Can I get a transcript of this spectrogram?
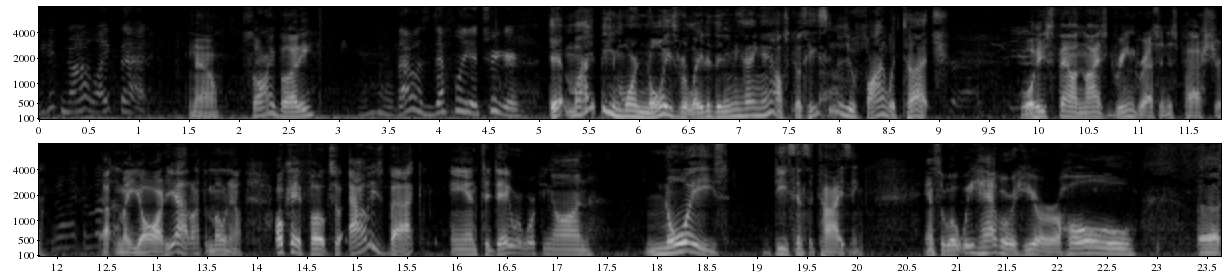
He did not like that. no. Sorry, buddy. That was definitely a trigger. It might be more noise related than anything else because he seemed to do fine with touch. Well, he's found nice green grass in his pasture out in my yard. Yeah, I don't have to mow now. Okay, folks, so Allie's back, and today we're working on noise desensitizing. And so what we have over here are a whole uh,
